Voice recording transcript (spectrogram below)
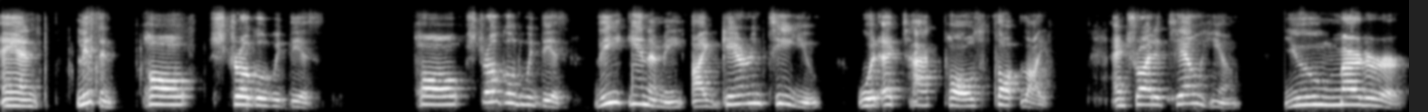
And listen, Paul struggled with this. Paul struggled with this. The enemy, I guarantee you, would attack Paul's thought life and try to tell him, You murderer,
